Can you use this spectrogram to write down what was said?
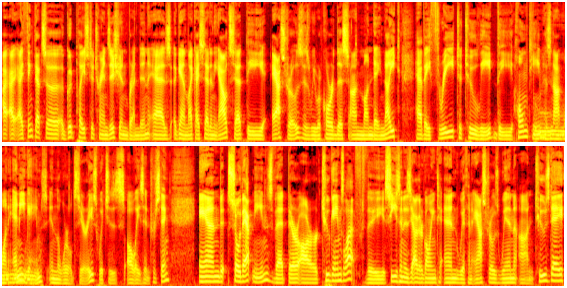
I, I, think that's a, a, good place to transition, Brendan. As again, like I said in the outset, the Astros, as we record this on Monday night, have a three to two lead. The home team has not won any games in the World Series, which is always interesting. And so that means that there are two games left. The season is either going to end with an Astros win on Tuesday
